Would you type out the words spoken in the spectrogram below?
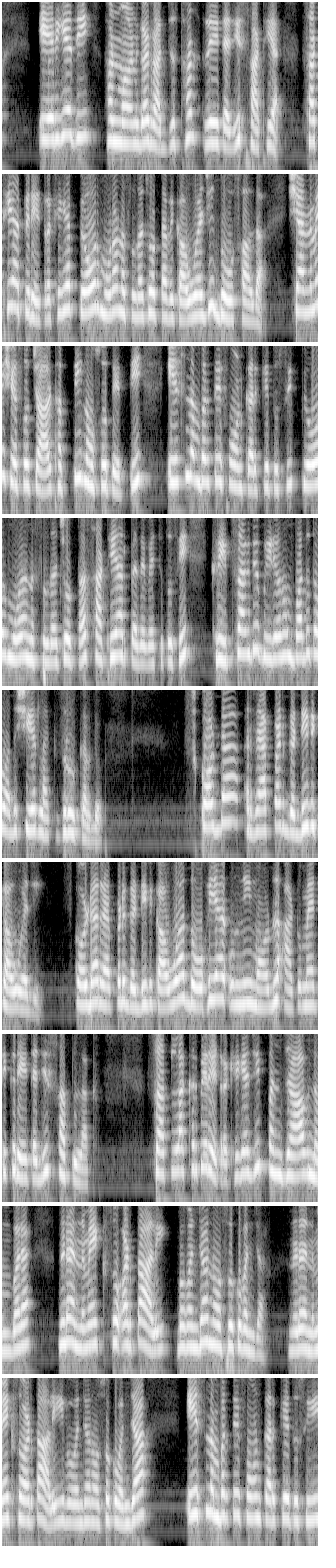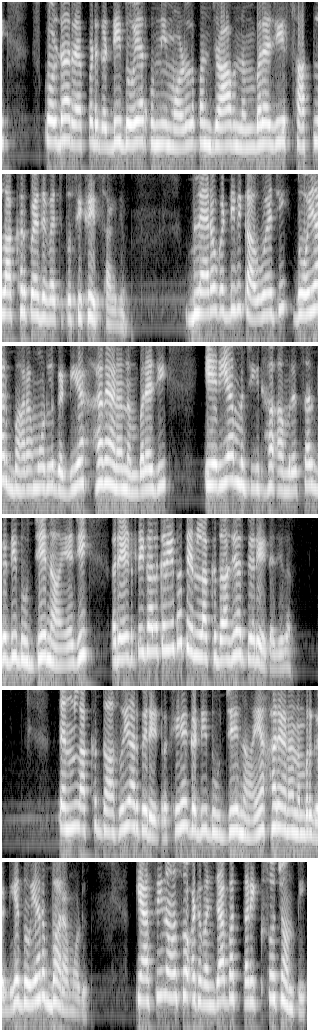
ਏਰੀਆ ਜੀ ਹਨੂਮਾਨਗੜ੍ਹ, ਰਾਜਸਥਾਨ ਰੇਟ ਹੈ ਜੀ 60000 60000 ਰੁਪਏ ਰੇਟ ਰੱਖਿਆ ਗਿਆ ਪਿਓਰ ਮੋਰਾ ਨਸਲ ਦਾ ਝੋਟਾ ਵਿਕਾਊ ਹੈ ਜੀ 2 ਸਾਲ ਦਾ। 9660438933 ਇਸ ਨੰਬਰ ਤੇ ਫੋਨ ਕਰਕੇ ਤੁਸੀਂ ਪਿਓਰ ਮੋਰਾ ਨਸਲ ਦਾ ਝੋਟਾ 60000 ਰੁਪਏ ਦੇ ਵਿੱਚ ਤੁਸੀਂ ਖਰੀਦ ਸਕਦੇ ਹੋ। ਵੀਡੀਓ ਨੂੰ ਵੱਧ ਤੋਂ ਵੱਧ ਸ਼ੇਅਰ ਲਾਈਕ ਜ਼ਰੂਰ ਕਰ ਦਿਓ। ਸਕੋਡਾ ਰੈਪਿਡ ਗੱਡੀ ਵਿਕਾਊ ਹੈ ਜੀ। ਸਕੋਡਾ ਰੈਪਿਡ ਗੱਡੀ ਵਿਕਾਊ ਆ। 2019 ਮਾਡਲ ਆਟੋਮੈਟਿਕ ਰੇਟ ਹੈ ਜੀ 7 ਲੱਖ। 7 ਲੱਖ ਰੁਪਏ ਰੇਟ ਰੱਖਿਆ ਗਿਆ ਜੀ, ਪੰਜਾਬ ਨੰਬਰ ਹੈ 99148 52951 99148 52951 ਇਸ ਨੰਬਰ ਤੇ ਫੋਨ ਕਰਕੇ ਤੁਸੀਂ ਸਕੋਡਾ ਰੈਪਿਡ ਗੱਡੀ 2019 ਮਾਡਲ ਪੰਜਾਬ ਨੰਬਰ ਹੈ ਜੀ 7 ਲੱਖ ਰੁਪਏ ਦੇ ਵਿੱਚ ਤੁਸੀਂ ਖਰੀਦ ਸਕਦੇ ਹੋ। ਬਲੈਰੋ ਗੱਡੀ ਵੀ ਵਿਕਾਊ ਹੈ ਜੀ 2012 ਮਾਡਲ ਗੱਡੀ ਹੈ, ਹਰਿਆਣਾ ਨੰਬਰ ਹੈ ਜੀ। ਏਰੀਆ ਮਜੀਠਾ ਅੰਮ੍ਰਿਤਸਰ, ਗੱਡੀ ਦੂਜੇ ਨਾਂ ਹੈ ਜੀ। ਰੇਟ ਦੀ ਗੱਲ ਕਰੀਏ ਤਾਂ 3 ਲੱਖ 10000 ਰੁਪਏ ਰੇਟ ਹੈ ਜਿਹਦਾ 3 ਲੱਖ 10000 ਰੁਪਏ ਰੇਟ ਰੱਖੇਗਾ ਗੱਡੀ ਦੂਜੇ ਨਾਂ ਹੈ ਹਰਿਆਣਾ ਨੰਬਰ ਗੱਡੀ ਹੈ 2012 ਮਾਡਲ 8195872134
